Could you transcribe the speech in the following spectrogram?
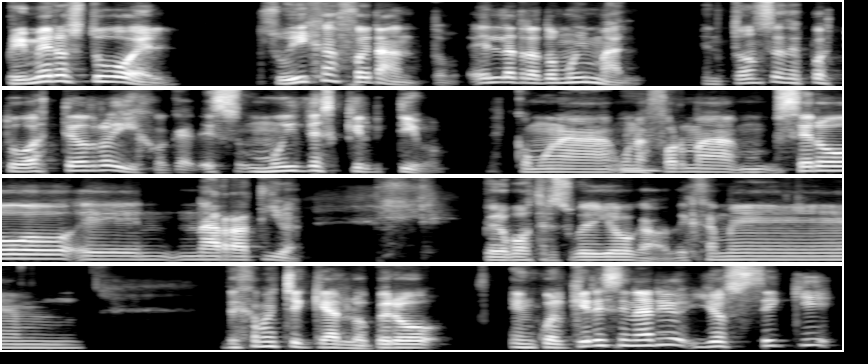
primero estuvo él, su hija fue tanto, él la trató muy mal, entonces después tuvo este otro hijo, que es muy descriptivo, es como una, una mm. forma cero eh, narrativa, pero puedo estar súper equivocado, déjame, déjame chequearlo, pero en cualquier escenario yo sé que,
